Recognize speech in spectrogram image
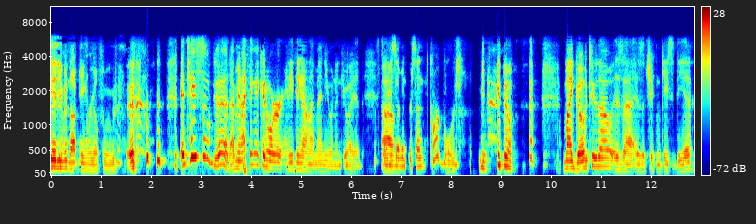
idea of not being real food. it tastes so good. I mean, I think I could order anything on that menu and enjoy it. Um, Thirty-seven percent cardboard. you know, my go-to though is uh, is a chicken quesadilla.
